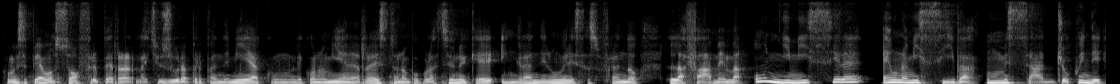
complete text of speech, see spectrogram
come sappiamo, soffre per la chiusura per pandemia, con l'economia nel resto, una popolazione che in grandi numeri sta soffrendo la fame, ma ogni missile è una missiva, un messaggio, quindi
